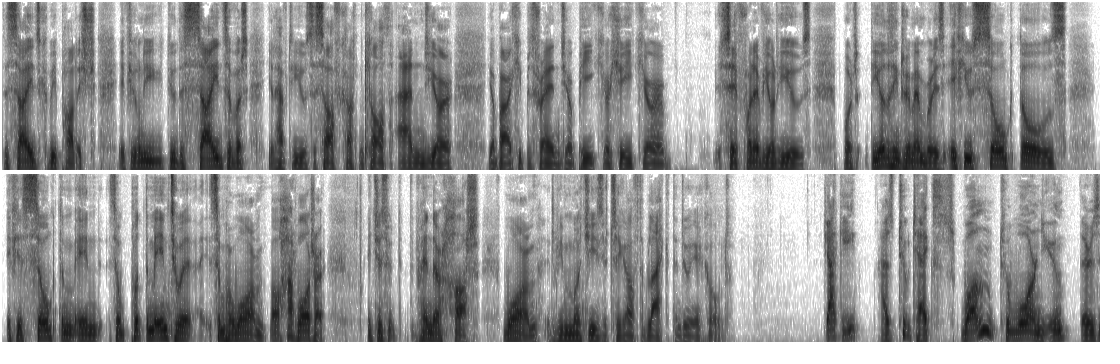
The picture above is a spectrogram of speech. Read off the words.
The sides could be polished. If you only do the sides of it, you'll have to use a soft cotton cloth and your your barkeeper's friend, your peak, your chic, your Cif, whatever you want to use. But the other thing to remember is if you soak those, if you soak them in, so put them into a, somewhere warm or hot water. It just when they're hot, warm, it'll be much easier to take off the black than doing it cold. Jackie has two texts. One to warn you there's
